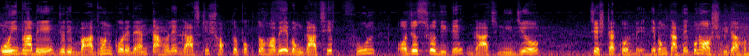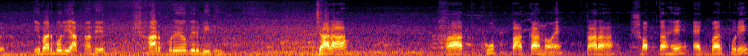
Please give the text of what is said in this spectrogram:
ওইভাবে যদি বাঁধন করে দেন, তাহলে গাছটি শক্তপোক্ত হবে এবং গাছে ফুল অজস্র দিতে গাছ নিজেও চেষ্টা করবে এবং তাতে কোনো অসুবিধা হবে না। এবার বলি আপনাদের সার প্রয়োগের বিধি। যারা হাত খুব পাকা নয়, তারা সপ্তাহে একবার করে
